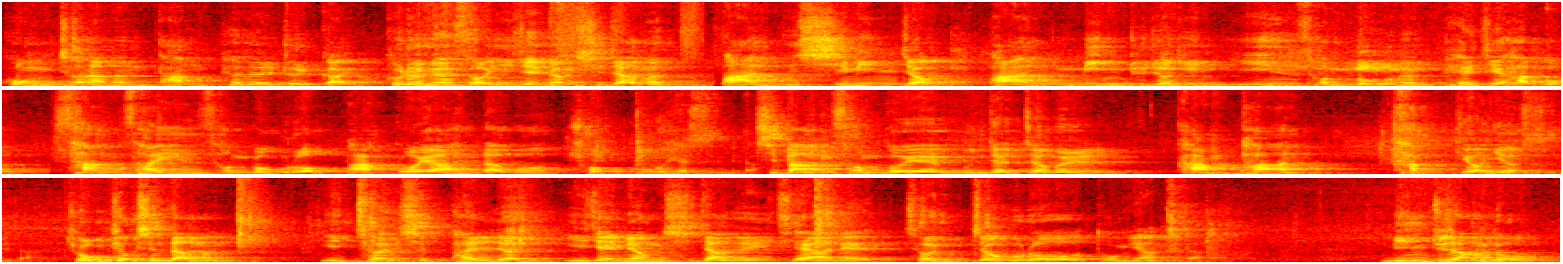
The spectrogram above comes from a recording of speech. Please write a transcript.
공천하는 당 편을 들까요? 그러면서 이재명 시장은 반시민적, 반민주적인 2인 선거구는 폐지하고 3, 4인 선거구로 바꿔야 한다고 촉구했습니다. 지방선거의 문제점을 간파한 탑견이었습니다. 조국혁신당은 2018년 이재명 시장의 제안에 전적으로 동의합니다. 민주당도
